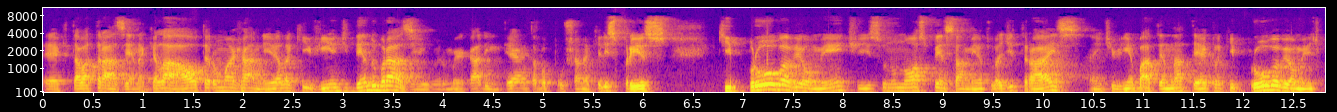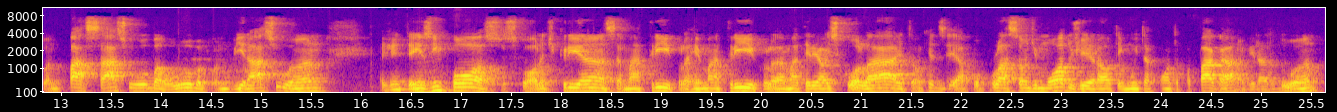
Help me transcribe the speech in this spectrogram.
é, que estava trazendo aquela alta era uma janela que vinha de dentro do Brasil, era o mercado interno estava puxando aqueles preços que provavelmente, isso no nosso pensamento lá de trás, a gente vinha batendo na tecla que provavelmente quando passasse o oba-oba, quando virasse o ano, a gente tem os impostos, escola de criança, matrícula, rematrícula, material escolar. Então, quer dizer, a população, de modo geral, tem muita conta para pagar na virada do ano.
